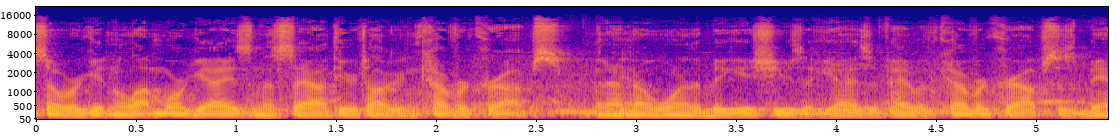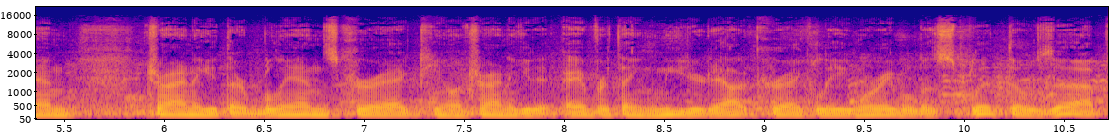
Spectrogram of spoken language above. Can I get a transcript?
So we're getting a lot more guys in the south here talking cover crops. And I know one of the big issues that guys have had with cover crops has been trying to get their blends correct, you know, trying to get everything metered out correctly. And we're able to split those up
